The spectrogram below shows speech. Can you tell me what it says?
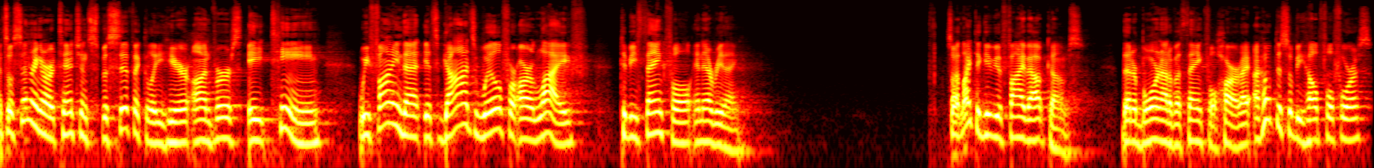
And so, centering our attention specifically here on verse 18, we find that it's God's will for our life to be thankful in everything. So I'd like to give you five outcomes that are born out of a thankful heart. I, I, hope this will be helpful for us.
